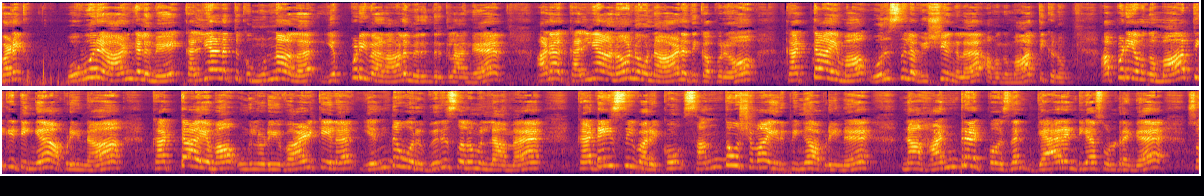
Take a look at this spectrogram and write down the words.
வணக்கம். ஒவ்வொரு ஆண்களுமே கல்யாணத்துக்கு முன்னால எப்படி வேணாலும் இருந்திருக்கலாங்க. ஆனா கல்யாணம்னு ஒண்ணு ஆனதுக்கு அப்புறம் கட்டாயமா ஒரு சில விஷயங்களை அவங்க மாத்திக்கணும். அப்படி அவங்க மாத்திக்கிட்டீங்க அப்படின்னா கட்டாயமா உங்களுடைய வாழ்க்கையில எந்த ஒரு விரிசலும் இல்லாம கடைசி வரைக்கும் சந்தோஷமா இருப்பீங்க அப்படின்னு நான் ஹண்ட்ரட் பர்சன்ட் கேரண்டியா சொல்றேங்க. ஸோ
